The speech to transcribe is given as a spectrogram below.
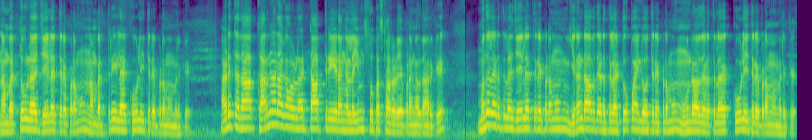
நம்பர் டூவில் ஜெயிலர் திரைப்படமும் நம்பர் த்ரீயில் கூலி திரைப்படமும் இருக்குது அடுத்ததாக கர்நாடகாவில் டாப் த்ரீ இடங்கள்லையும் சூப்பர் ஸ்டாருடைய படங்கள் தான் இருக்குது முதல் இடத்துல ஜெயிலர் திரைப்படமும் இரண்டாவது இடத்துல டூ பாயிண்ட் ஓ திரைப்படமும் மூன்றாவது இடத்துல கூலி திரைப்படமும் இருக்குது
